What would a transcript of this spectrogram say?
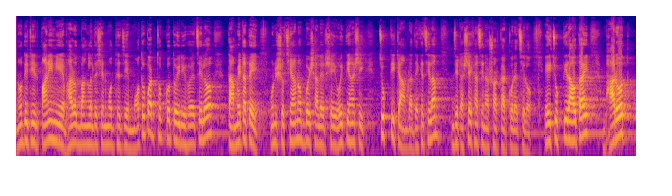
নদীটির পানি নিয়ে ভারত বাংলাদেশের মধ্যে যে মতপার্থক্য তৈরি হয়েছিল তা মেটাতেই উনিশশো ছিয়ানব্বই সালের সেই ঐতিহাসিক চুক্তিটা আমরা দেখেছিলাম, যেটা শেখ হাসিনা সরকার করেছিল। এই চুক্তির আওতায় ভারত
